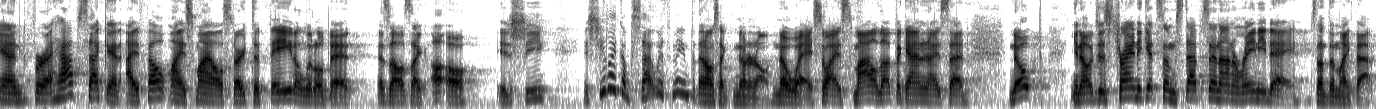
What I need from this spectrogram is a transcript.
And for a half second, I felt my smile start to fade a little bit as I was like, uh oh, is she? Is she like upset with me? But then I was like, no, no, no, no way. So I smiled up again and I said, nope, you know, just trying to get some steps in on a rainy day, something like that.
